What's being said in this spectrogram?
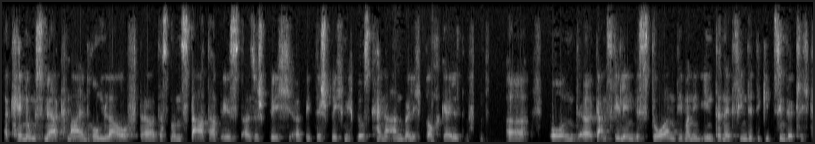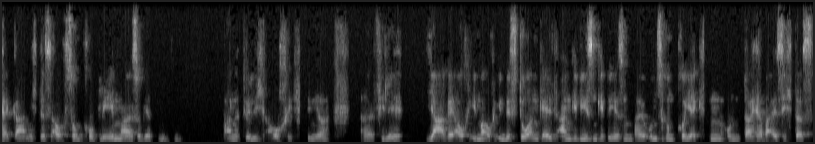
Erkennungsmerkmalen rumlauft, äh, dass man ein Startup ist. Also sprich, bitte sprich mich bloß keiner an, weil ich brauche Geld. Und ganz viele Investoren, die man im Internet findet, die gibt es in Wirklichkeit gar nicht. Das ist auch so ein Problem. Also wir war natürlich auch, ich bin ja äh, viele Jahre auch immer auch Investorengeld angewiesen gewesen bei unseren Projekten und daher weiß ich, dass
